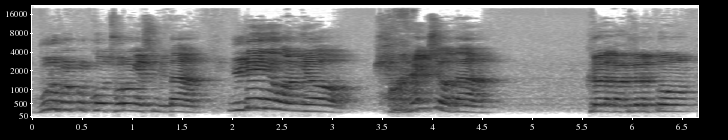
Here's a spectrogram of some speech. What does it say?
무릎을 꿇고 조롱했습니다. 유대인의 왕이여 평안할지어다. 그러다가 그들은 또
